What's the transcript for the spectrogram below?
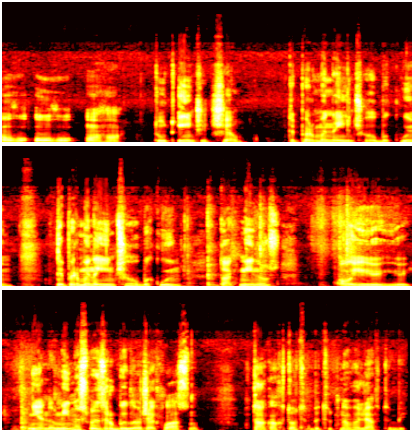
ого, ого, ага. Тут інший чел. Тепер ми на іншого бикуємо. Тепер ми на іншого бикуємо. Так, мінус. Ой-ой-ой. Ні, ну мінус ми зробили, вже класно. Так, а хто тебе тут наваляв тобі?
